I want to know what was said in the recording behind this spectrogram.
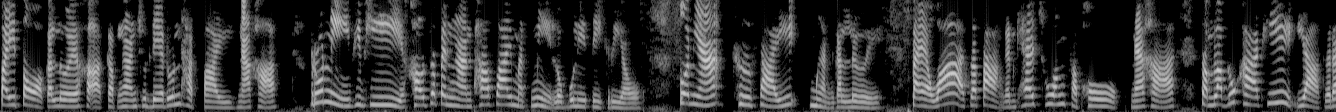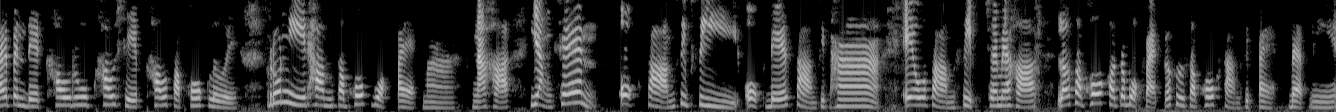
ไปต่อกันเลยค่ะ กับงานชุดเดรุ่นถัดไปนะคะ รุ่นนี้พี่ๆเขาจะเป็นงานผ้าฝ้ายมัดหมี่ลบบุรีตีเกลียว ตัวนี้คือไซส์เหมือนกันเลย แต่ว่าจะต่างกันแค่ช่วงสะโพกนะคะสำหรับลูกค้าที่อยากจะได้เป็นเดทเข้ารูปเข้าเชฟเข้าสะโพกเลย รุ่นนี้ทำสะโพกบวก 8 มานะคะ อย่างเช่น อก34 อกเดท35 เอว30 ใช่ไหมคะ แล้วสะโพกเขาจะบวก 8 ก็คือสะโพก 38 แบบนี้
